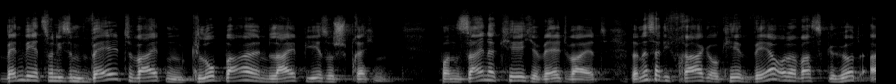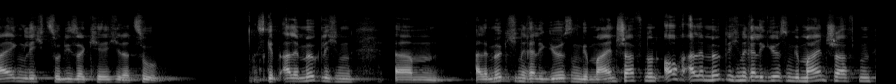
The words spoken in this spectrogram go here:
wenn wir jetzt von diesem weltweiten, globalen Leib Jesus sprechen, von seiner Kirche weltweit, dann ist ja die Frage, okay, wer oder was gehört eigentlich zu dieser Kirche dazu? Es gibt alle möglichen, ähm, alle möglichen religiösen Gemeinschaften und auch alle möglichen religiösen Gemeinschaften,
